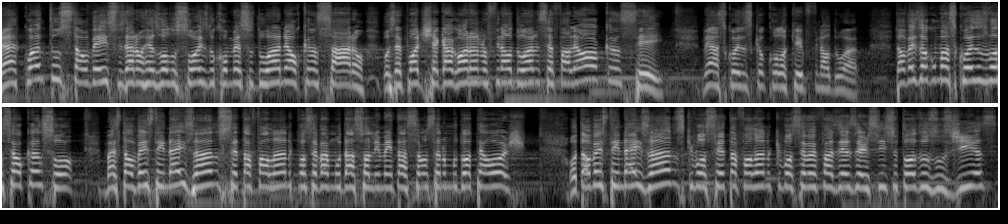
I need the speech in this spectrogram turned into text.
Né? Quantos talvez fizeram resoluções no começo do ano e alcançaram? Você pode chegar agora no final do ano e você fala, eu alcancei né, as coisas que eu coloquei para o final do ano. Talvez algumas coisas você alcançou, mas talvez tem 10 anos que você está falando que você vai mudar a sua alimentação, você não mudou até hoje. Ou talvez tem 10 anos que você está falando que você vai fazer exercício todos os dias,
